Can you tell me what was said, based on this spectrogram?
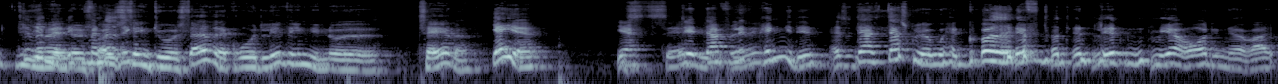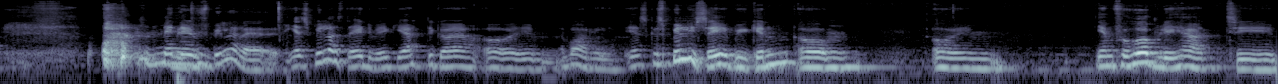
Det ved Jamen, man ikke. Man ved ikke. Ting, du har stadigvæk rodet lidt ind i noget teater. Ja, ja. Ja, det, der er for lidt penge i det. Altså, der, der skulle jeg jo have gået efter den lidt mere ordinære vej. Men, Men, du øh, spiller da... jeg spiller stadigvæk, ja, det gør jeg. Og øh, Hvor er du? jeg skal spille i Sæby igen, og, og øh, jamen forhåbentlig her til,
